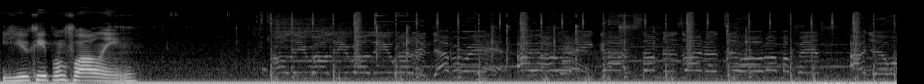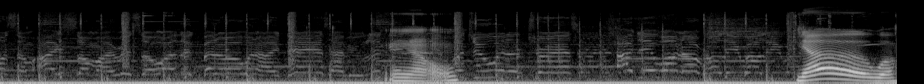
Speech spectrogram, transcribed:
you keep on falling. No. No.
